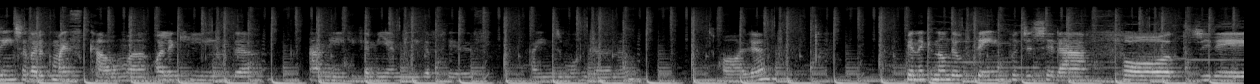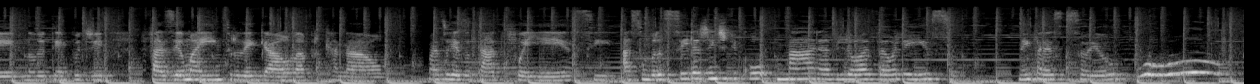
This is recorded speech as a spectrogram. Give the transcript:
Gente, agora com mais calma. Olha que linda a make que a minha amiga fez, a Indy Morgana. Olha. Pena que não deu tempo de tirar foto direito, não deu tempo de fazer uma intro legal lá pro canal. Mas o resultado foi esse. A sobrancelha, gente, ficou maravilhosa. Olha isso. Nem parece que sou eu. Uhul!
